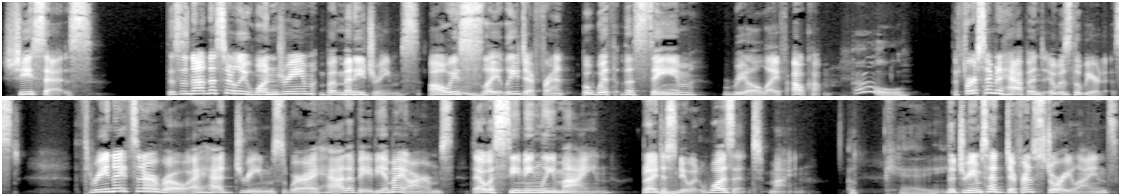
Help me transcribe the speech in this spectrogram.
She says, This is not necessarily one dream, but many dreams, always Hmm. slightly different, but with the same real life outcome. Oh, The first time it happened, it was the weirdest. Three nights in a row, I had dreams where I had a baby in my arms that was seemingly mine, but I just knew it wasn't mine. okay. The dreams had different storylines,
